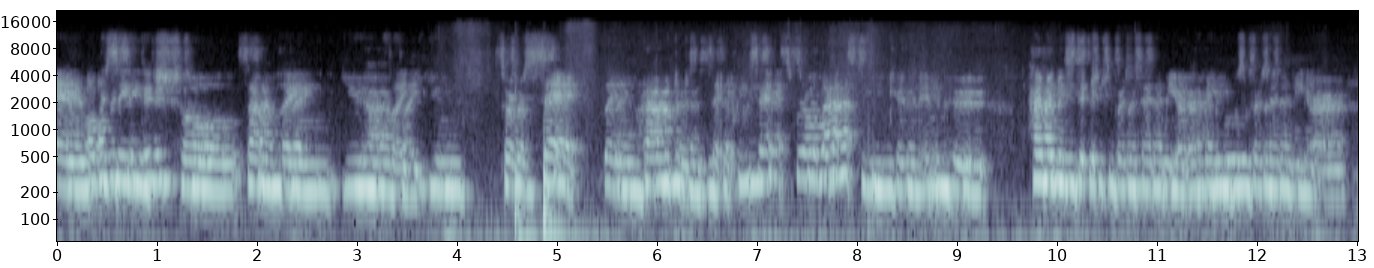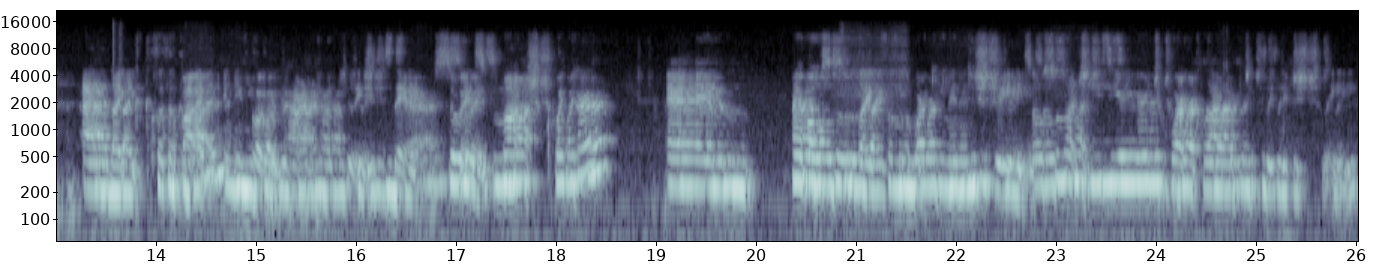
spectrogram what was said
Um, obviously, in digital sampling, you have like you can sort of set then parameters and set presets for all that. So you can input how many stitches per centimeter, how many rows per centimeter, and like click a button and you've got your pattern calculations there. So it's much quicker. Um, I've also like from the working in industry, it's also much easier to work collaboratively digitally.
